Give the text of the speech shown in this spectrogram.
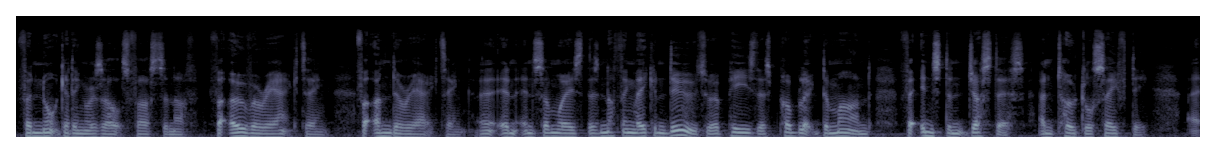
for not getting results fast enough, for overreacting, for underreacting. Uh, in, in some ways, there's nothing they can do to appease this public demand for instant justice and total safety. Uh,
